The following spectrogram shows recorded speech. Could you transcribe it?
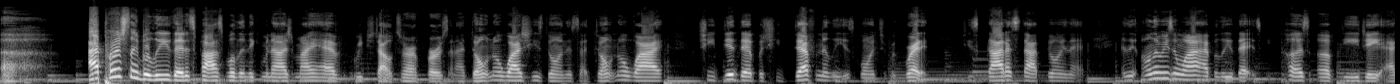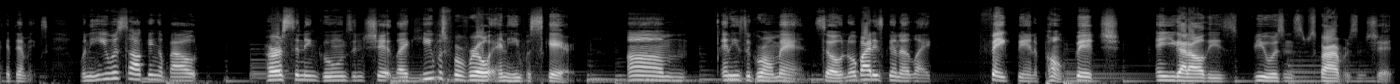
uh, I personally believe that it's possible that Nicki Minaj might have reached out to her first, and I don't know why she's doing this. I don't know why she did that, but she definitely is going to regret it. She's got to stop doing that. And the only reason why I believe that is because of DJ Akademiks. When he was talking about her sending goons and shit, like he was for real and he was scared. Um, and he's a grown man, so nobody's gonna like fake being a punk bitch. And you got all these viewers and subscribers and shit.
